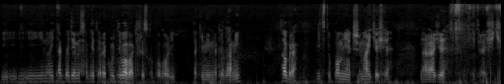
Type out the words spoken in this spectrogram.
i, i, i, no i tak będziemy sobie to rekultywować wszystko powoli, takimi metodami. Dobra, nic tu po mnie, trzymajcie się, na razie cześć.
